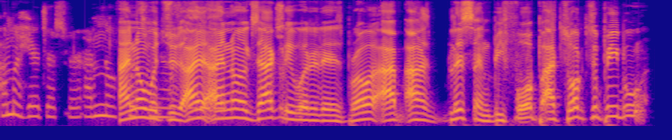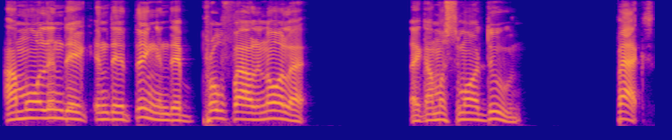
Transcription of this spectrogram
I'm a hairdresser. I don't know. I know what you. I I know exactly what it is, bro. I I listen. Before I talk to people, I'm all in their in their thing, in their profile and all that. Like I'm a smart dude. Facts.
